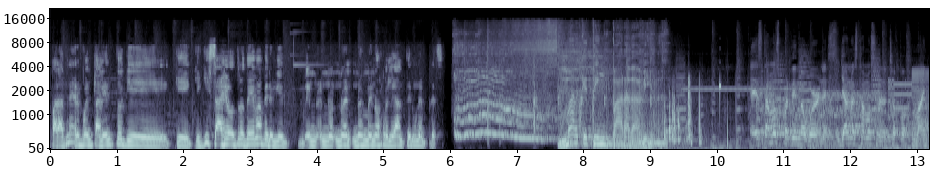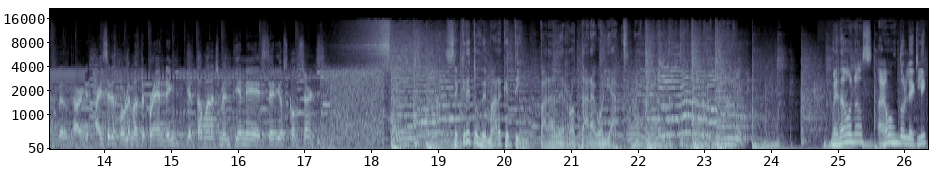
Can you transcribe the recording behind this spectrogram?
para atraer buen talento, que, quizás es otro tema, pero que no, no es menos relevante en una empresa. Marketing para David. Estamos perdiendo awareness, ya no estamos en el top of mind del target. Hay serios problemas de branding y el top management tiene serios concerns. Secretos de marketing para derrotar a Goliath. Vendámonos, hagamos un doble clic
